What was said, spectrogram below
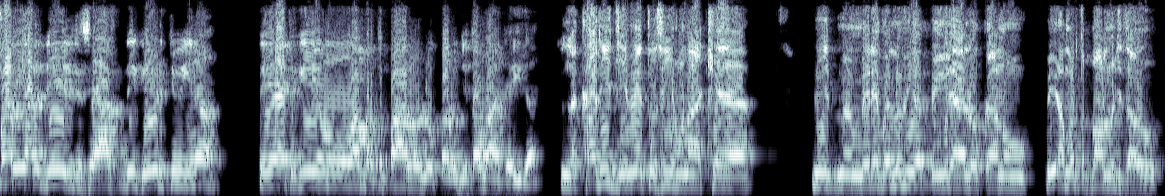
ਪਰ ਯਾਰ ਜੇ ਸਿਆਸਤ ਦੀ ਖੇਡ ਚ ਵੀ ਨਾ, ਤੇ ਐਤਕੀ ਉਹਨੂੰ ਅੰਮ੍ਰਿਤਪਾਲ ਨੂੰ ਲੋਕਾਂ ਨੂੰ ਜਿਤਾਉਣਾ ਚਾਹੀਦਾ। ਲੱਖਾ ਜੀ, ਜਿਵੇਂ ਤੁਸੀਂ ਹੁਣ ਆਖਿਆ, ਵੀ ਮੇਰੇ ਵੱਲੋਂ ਵੀ ਅਪੀਲ ਹੈ ਲੋਕਾਂ ਨੂੰ ਵੀ ਅਮਰਤਪਾਲ ਨੂੰ ਜਿਤਾਓ।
